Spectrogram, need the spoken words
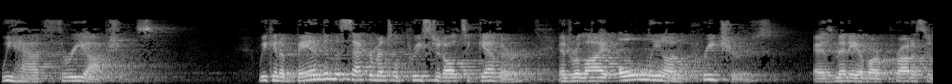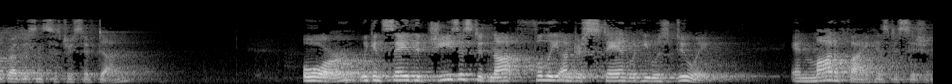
We have three options. We can abandon the sacramental priesthood altogether and rely only on preachers, as many of our Protestant brothers and sisters have done. Or we can say that Jesus did not fully understand what he was doing and modify his decision,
